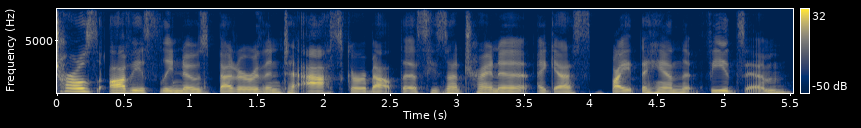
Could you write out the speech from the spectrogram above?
Charles obviously knows better than to ask her about this. He's not trying to, I guess, bite the hand that feeds him.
